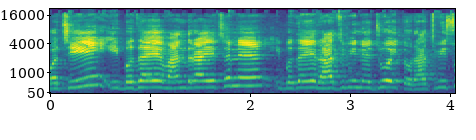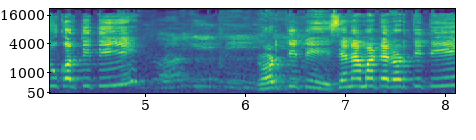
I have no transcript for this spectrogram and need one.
પછી એ બધાએ વાંદરાએ છે ને એ બધાએ રાજવીને જોઈ તો રાજવી શું કરતી હતી રડતી હતી શેના માટે રડતી હતી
